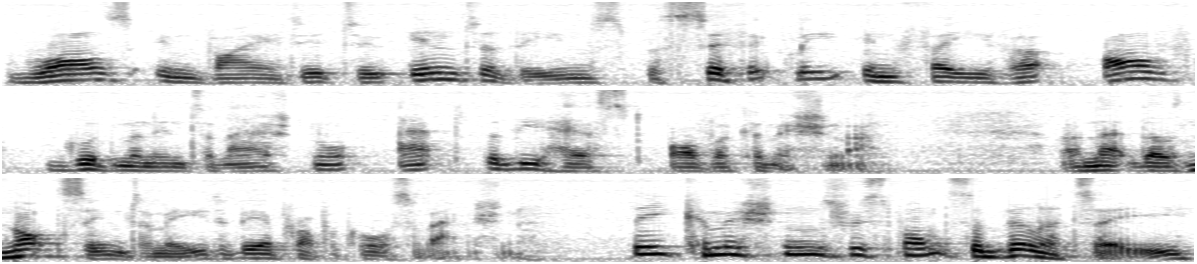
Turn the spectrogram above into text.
was invited to intervene specifically in favour of Goodman International at the behest of a commissioner. And that does not seem to me to be a proper course of action. The Commission's responsibility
